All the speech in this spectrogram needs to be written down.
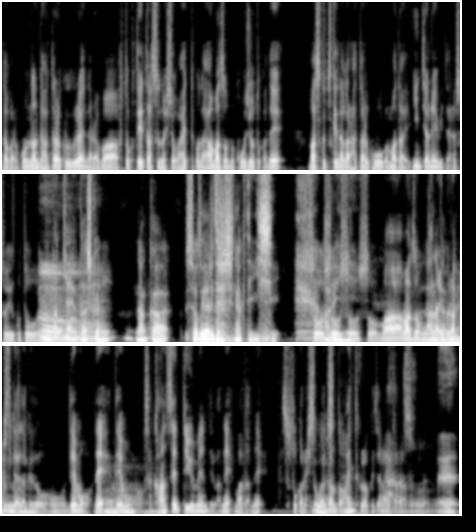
だからこんなんで働くぐらいならば、不特定多数の人が入ってこないアマゾンの工場とかで、マスクつけながら働く方がまだいいんじゃね？みたいな、そういうことになっちゃうようんね。確かになんか、人とやりとりしなくていいし。そうそうそうそう。まあ、アマゾンもかなりブラックみたいだけど、うんでもね、うんでもさ、感染っていう面ではね、まだね、外から人がどんどん入ってくるわけじゃないから、うんえ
